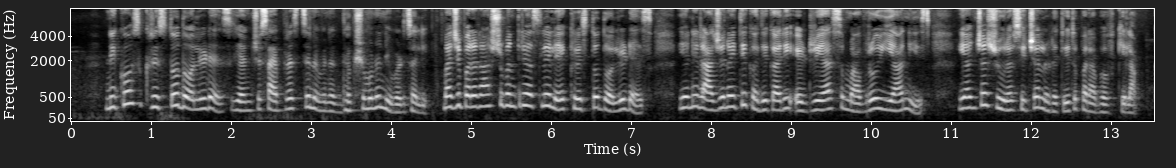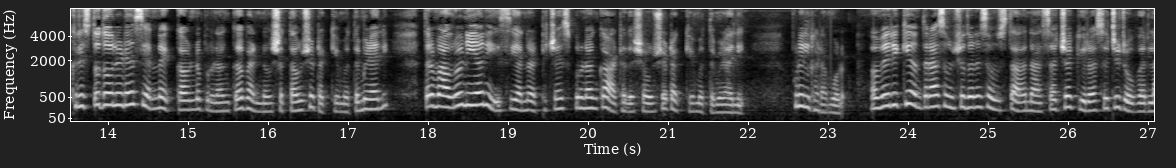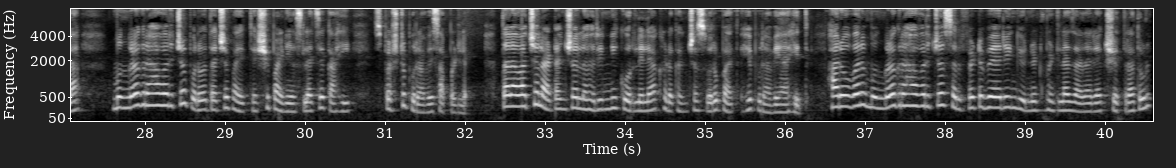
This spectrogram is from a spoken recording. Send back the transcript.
निकोस ख्रिस्तो दॉलिडेस यांची सायप्रसचे नवीन अध्यक्ष म्हणून निवड झाली. माजी परराष्ट्र मंत्री असलेले ख्रिस्तो दॉलिडेस यांनी राजनैतिक अधिकारी एड्रियास माव्रो यानिस यांच्या चुरसीच्या लढतीत पराभव केला. ख्रिस्तो दॉलिडेस यांना एक्कावन्न पूर्णांक ब्याण्णव शतांश टक्के मतं मिळाली तर माव्रो नियानिस यांना अठ्ठेचाळीस पूर्णांक आठ दशांश टक्के मतं मिळाली. पुढील घडामोड. अमेरिकी अंतराळ संशोधन संस्था नासाच्या क्युरॉसिटी रोव्हरला मंगळ ग्रहावरच्या पर्वताच्या पायथ्याशी पाणी असल्याचे काही स्पष्ट पुरावे सापडले. तलावाच्या लाटांच्या लहरींनी कोरलेल्या खडकांच्या स्वरूपात हे पुरावे आहेत. हा रोवर मंगळ ग्रहावरच्या सल्फेट बेअरिंग युनिट म्हटल्या जाणाऱ्या क्षेत्रातून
